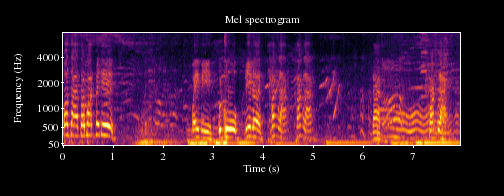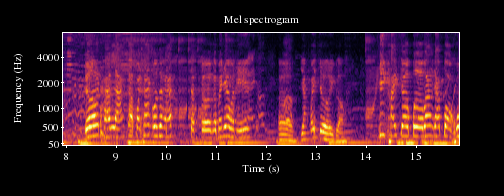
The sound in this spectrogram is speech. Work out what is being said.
ประสาทสัมผัสไม่ดี ไม่มีคุณครูนี่เลย ข้างหลังข้างหลังนั่นข้างหลัง เดินหันหลังกลับไปข้างคนสักนัด จะเจอกันไหมเนี่ยวันนี้ เออ ยังไม่เจออีกเหรอ มีใครเจอเปอร์บ้างครับ บอกครู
